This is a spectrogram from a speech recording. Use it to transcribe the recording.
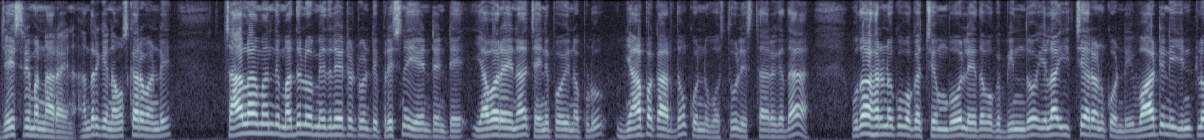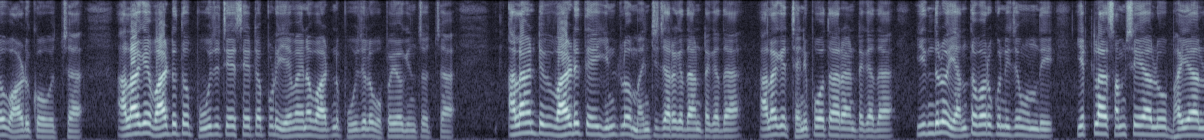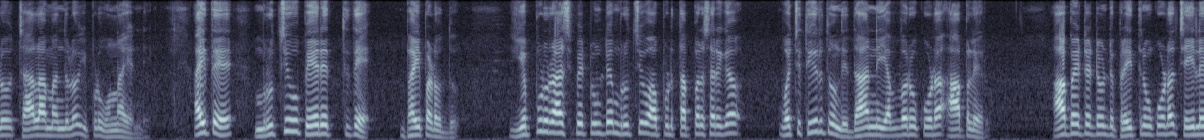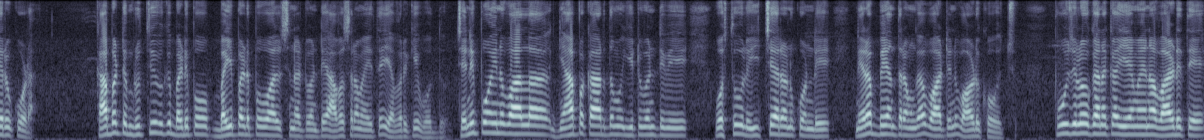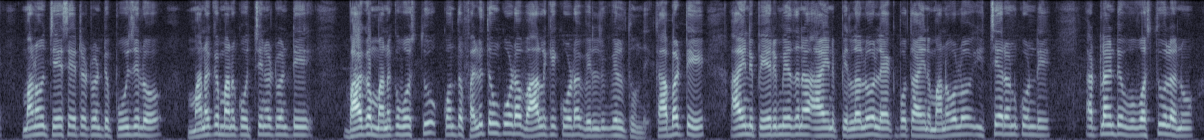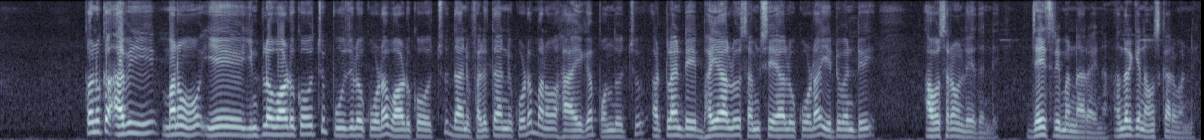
జై శ్రీమన్నారాయణ. అందరికీ నమస్కారం అండి. చాలామంది మధ్యలో మెదిలేటటువంటి ప్రశ్న ఏంటంటే ఎవరైనా చనిపోయినప్పుడు జ్ఞాపకార్థం కొన్ని వస్తువులు ఇస్తారు కదా? ఉదాహరణకు ఒక చెంబో లేదా ఒక బిందో ఇలా ఇచ్చారనుకోండి వాటిని ఇంట్లో వాడుకోవచ్చా? అలాగే వాటితో పూజ చేసేటప్పుడు ఏమైనా వాటిని పూజలో ఉపయోగించవచ్చా అలాంటివి వాడితే ఇంట్లో మంచి జరగదంట కదా? అలాగే చనిపోతారంట కదా. ఇందులో ఎంతవరకు నిజం ఉంది? ఇట్లా సంశయాలు భయాలు చాలా మందిలో ఇప్పుడు ఉన్నాయండి. అయితే మృత్యువు పేరెత్తితే భయపడవద్దు ఎప్పుడు రాసి పెట్టుంటే మృత్యువు అప్పుడు తప్పనిసరిగా వచ్చి తీరుతుంది. దాన్ని ఎవ్వరూ కూడా ఆపలేరు. ఆపేటటువంటి ప్రయత్నం కూడా చేయలేరు కూడా. కాబట్టి మృత్యువుకి బడిపో భయపడిపోవాల్సినటువంటి అవసరం అయితే ఎవరికీ వద్దు. చనిపోయిన వాళ్ళ జ్ఞాపకార్థం ఇటువంటివి వస్తువులు ఇచ్చారనుకోండి నిరభ్యంతరంగా వాటిని వాడుకోవచ్చు. పూజలో గనక ఏమైనా వాడితే మనం చేసేటటువంటి పూజలో మనకు మనకు వచ్చినటువంటి భాగం మనకు వస్తూ కొంత ఫలితం కూడా వాళ్ళకి కూడా వెల్ వెళ్తుంది. కాబట్టి ఆయన పేరు మీదన ఆయన పిల్లలో లేకపోతే ఆయన మనవలో ఇచ్చారనుకోండి అట్లాంటి వస్తువులను కనుక అవి మనం ఏ ఇంట్లో వాడుకోవచ్చు పూజలో కూడా వాడుకోవచ్చు. దాని ఫలితాన్ని కూడా మనం హాయిగా పొందవచ్చు అట్లాంటి భయాలు సంశయాలు కూడా ఎటువంటి అవసరం లేదండి. జై శ్రీమన్నారాయణ. అందరికీ నమస్కారం అండి.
